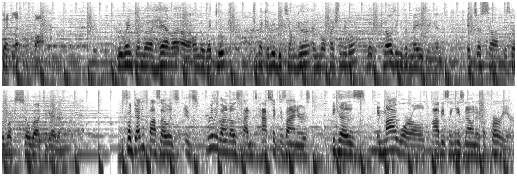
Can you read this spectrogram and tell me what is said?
good lip for fall. We went on the hair uh, on a wet look to make it a little bit younger and more fashionable. But the clothing is amazing and it just uh, it's going to work so well together. So Dennis Basso is, is really one of those fantastic designers because in my world, obviously he's known as a furrier,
